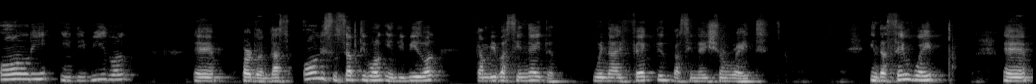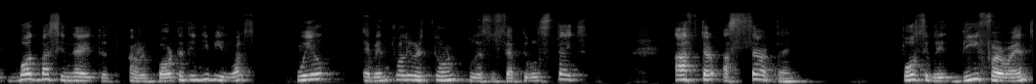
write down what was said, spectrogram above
only individual, uh, pardon, that's only susceptible individual can be vaccinated with an effective vaccination rate. In the same way, uh, both vaccinated and reported individuals will eventually return to the susceptible state after a certain, possibly different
